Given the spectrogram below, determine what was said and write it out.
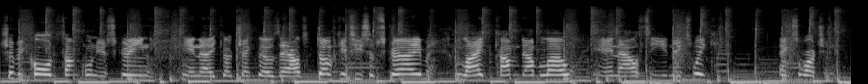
Should be called top corner of your screen and uh, go check those out. Don't forget to subscribe, like, comment down below, and I'll see you next week. Thanks for watching.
